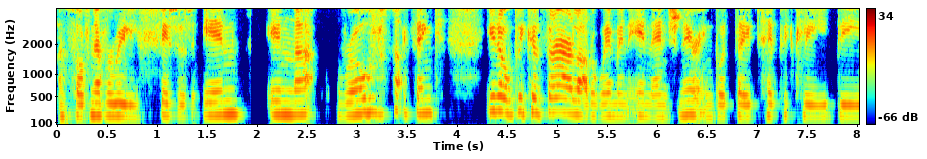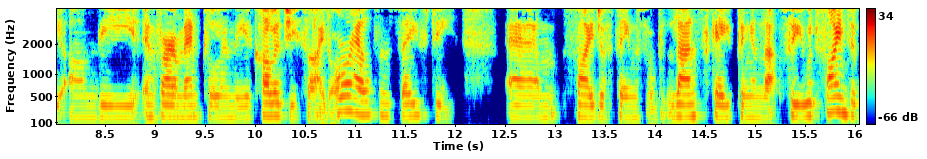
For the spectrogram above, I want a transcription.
and so I've never really fitted in in that role. I think, you know, because there are a lot of women in engineering, but they typically be on the environmental and the ecology side or health and safety um, side of things, or landscaping and that. So you would find a,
